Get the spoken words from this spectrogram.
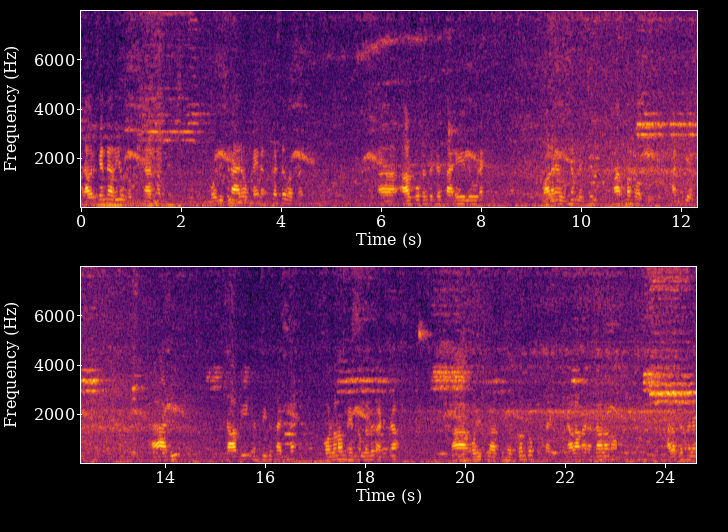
അത് അവർക്ക് തന്നെ അറിയുള്ളൂ. കാരണം പോലീസിലാരോ മെനക്കെട്ട് വന്ന് ആൾക്കൂട്ടത്തിന്റെ തലയിലൂടെ വളരെ ഉന്നം വെച്ച് മർമ്മം നോക്കി അടിക്കുകയാണ് ആ അടി ഷാഫി എം പിക്ക് തന്നെ കൊള്ളണം എന്നുള്ളത് അടിച്ച പോലീസുകാർക്ക് നിർബന്ധം ഉണ്ടായിരുന്നു ഒരാളാണോ രണ്ടാളാണോ? അതൊക്കെ ഇന്നലെ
